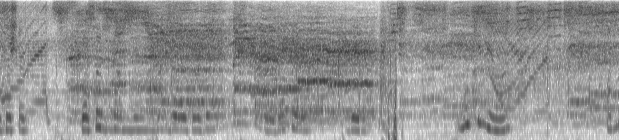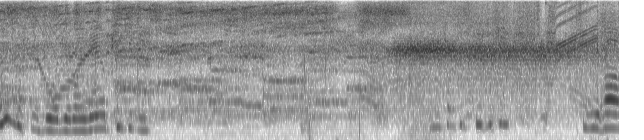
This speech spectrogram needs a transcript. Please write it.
Arkadaşlar basarız ben ben böyle gaza böyle basarım giderim. Bu kim ya? Among Us mu bu acaba veya Piggy mi? Kim? Oha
